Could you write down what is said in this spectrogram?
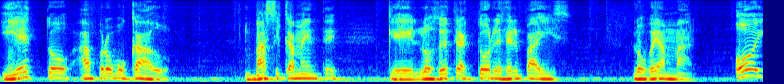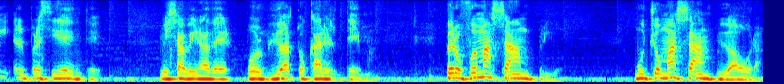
Y esto ha provocado básicamente que los detractores del país lo vean mal. Hoy el presidente Luis Abinader volvió a tocar el tema, pero fue más amplio, mucho más amplio ahora.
